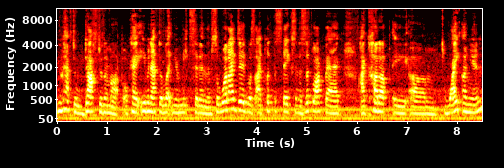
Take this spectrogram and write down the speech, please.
you have to doctor them up, okay, even after letting your meat sit in them. So what I did was I put the steaks in a Ziploc bag. I cut up a um, white onion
